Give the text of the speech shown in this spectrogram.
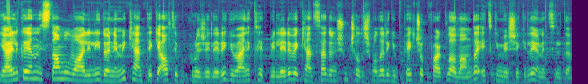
Yerlikaya'nın İstanbul Valiliği dönemi kentteki altyapı projeleri, güvenlik tedbirleri ve kentsel dönüşüm çalışmaları gibi pek çok farklı alanda etkin bir şekilde yönetildi.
